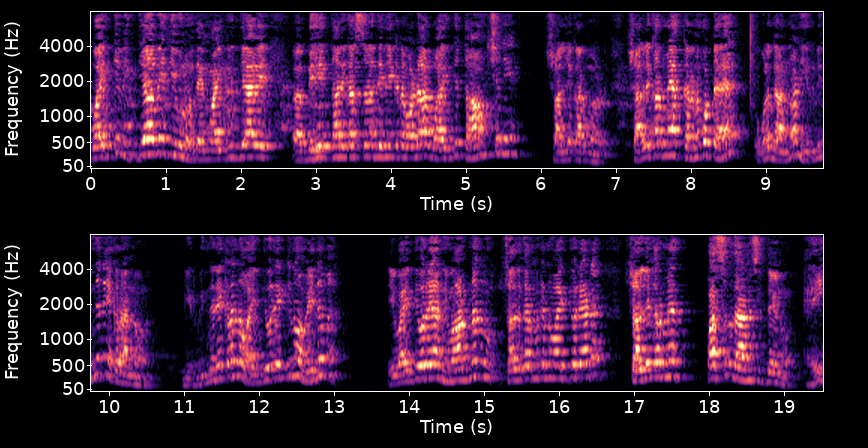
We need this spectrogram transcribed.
වෛද්‍ය විද්‍යාවේ දියුණුව. දැන් වෛද්‍ය විද්‍යාවේ බෙහෙත් හරි ගස්සලා දෙන එකට වඩා වෛද්‍ය තාක්ෂණය ශල්‍ය කර්ම වලට. ශල්‍ය කර්මයක් කරනකොට ඔයගොල්ලෝ දන්නවා නිර්වින්දනය කරන්න ඕන. නිර්වින්දනය කරන්න වෛද්‍යවරයෙක් ඉනවා වෙනම. ඒ වෛද්‍යවරයා නිවාඩු නම් ශල්‍ය කර්ම කරන වෛද්‍යවරයාට ශල්‍ය කර්මයක් පස්සට දාන්න සිද්ධ වෙනවා. ඇයි?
